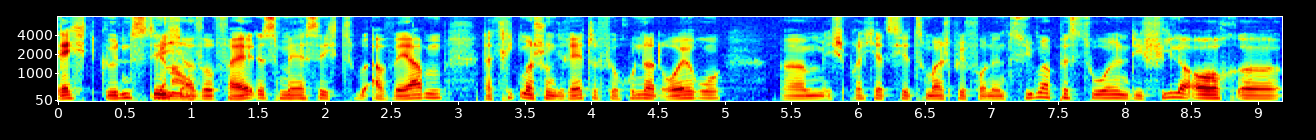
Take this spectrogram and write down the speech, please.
recht günstig, genau. also verhältnismäßig zu erwerben. Da kriegt man schon Geräte für 100 Euro. Ähm, ich spreche jetzt hier zum Beispiel von Enzymerpistolen, die viele auch, äh,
